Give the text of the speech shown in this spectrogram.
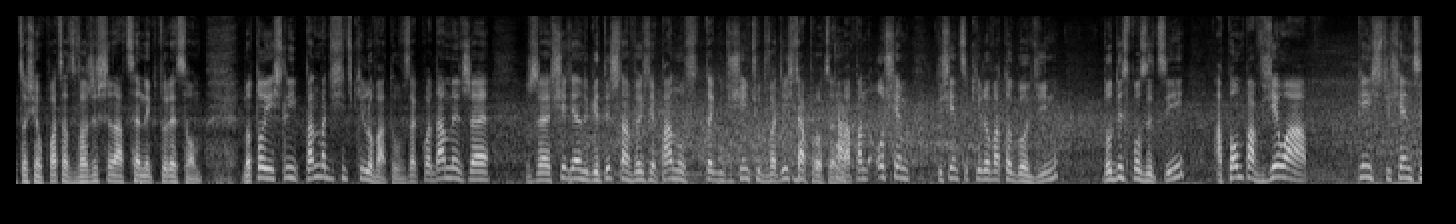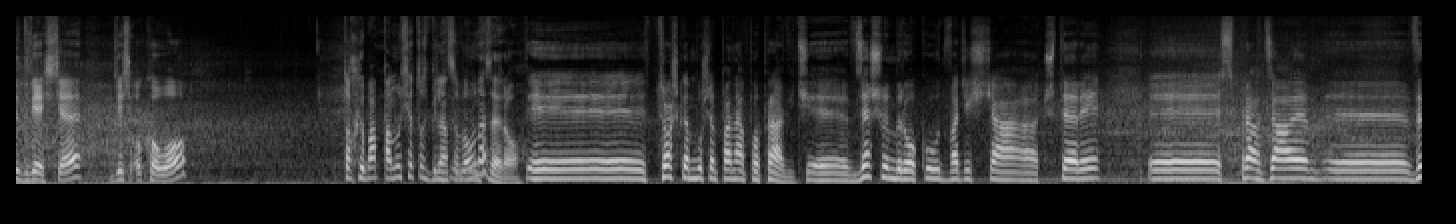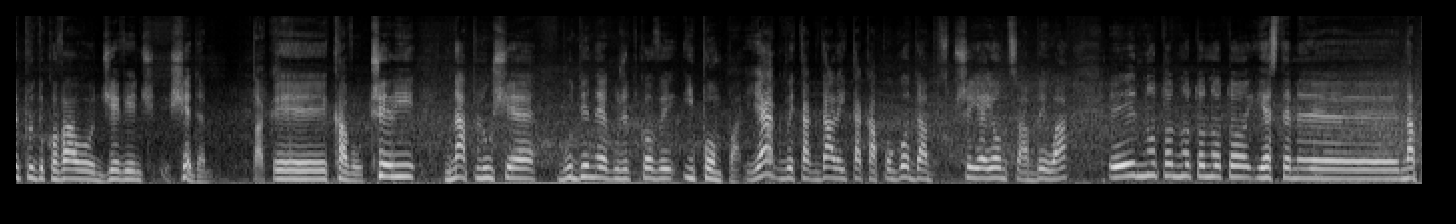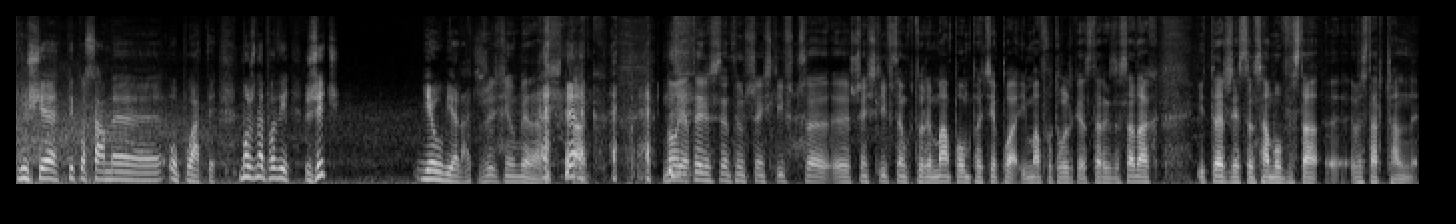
co się opłaca, zważywszy na ceny, które są. No to jeśli Pan ma 10 kW, zakładamy, że, że sieć energetyczna weźmie Panu z tego 10-20%, Tak. ma Pan 8000 kWh do dyspozycji, a pompa wzięła 5200 gdzieś około, to chyba Panu się to zbilansowało na zero. E, troszkę muszę pana poprawić. E, w zeszłym roku 24 e, sprawdzałem, e, wyprodukowało 9,7 Tak. e, kW, czyli na plusie budynek użytkowy i pompa. Jakby tak dalej taka pogoda sprzyjająca była, e, no to, no to, no to jestem e, na plusie tylko same opłaty. Można powiedzieć, żyć, nie umierać. Żyć nie umierać, tak. No ja też jestem tym szczęśliwce, e, szczęśliwcem, który ma pompę ciepła i ma fotowoltaikę na starych zasadach i też jestem samowysta- e, wystarczalny.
